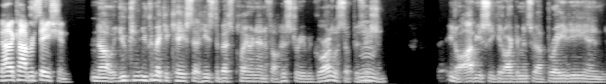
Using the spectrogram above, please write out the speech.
Not a conversation. No, you can you can make a case that he's the best player in NFL history, regardless of position. Mm. You know, obviously you get arguments about Brady and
